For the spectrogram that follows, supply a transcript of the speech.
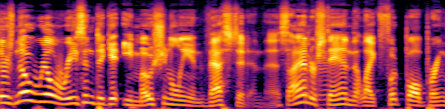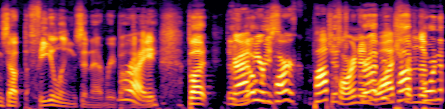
there's no real reason to get emotionally invested in this. I understand that like football brings out the feelings in everybody. Right. But there's Grab no your reason- park- popcorn and watch from the and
